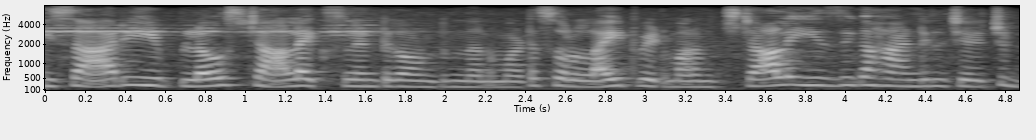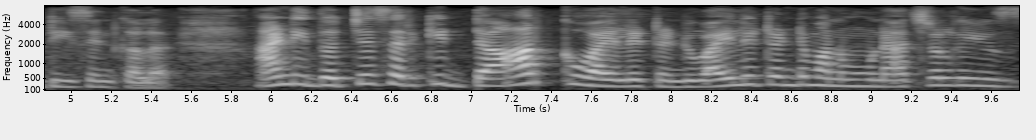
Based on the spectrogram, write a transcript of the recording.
ఈ శారీ ఈ బ్లౌజ్ చాలా ఎక్సలెంట్గా ఉంటుంది అనమాట సో లైట్ వెయిట్ మనం చాలా ఈజీగా హ్యాండిల్ చేయొచ్చు. డీసెంట్ కలర్ అండ్ ఇది వచ్చేసరికి డార్క్ వైలెట్ అండి. వైలెట్ అంటే మనం న్యాచురల్గా యూజ్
